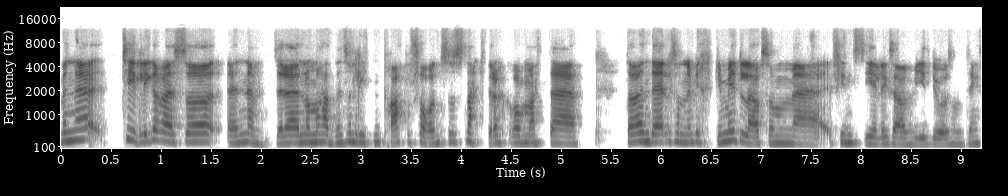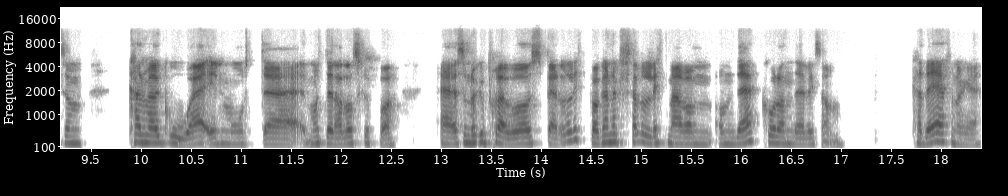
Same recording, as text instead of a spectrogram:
Men eh, tidligere så eh, nevnte det, når vi hadde en sånn liten prat på forhånd, så snakket dere om at eh, det er en del sånne virkemidler som eh, fins i liksom, video og sånne ting, som kan være gode inn mot, eh, mot den aldersgruppa. Eh, som dere prøver å spille litt på. Kan dere fortelle litt mer om, om det? Hvordan det liksom Hva det er for noe?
